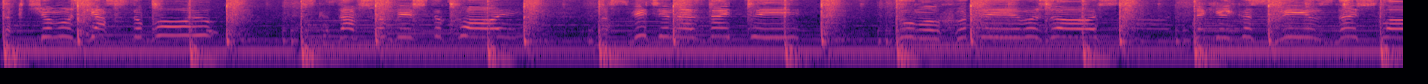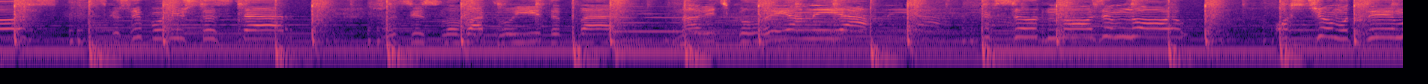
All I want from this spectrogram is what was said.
так чому ж я з тобою? Сказав, що більш такої на світі не знайти. Думав, ходив аж ось, декілька слів знайшлось. Скажи поміж сестер, що ці слова твої тепер, навіть коли я не я, ти все одно зі мною. Ось чому ти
